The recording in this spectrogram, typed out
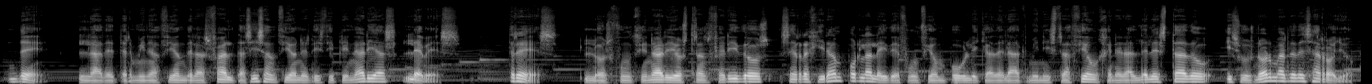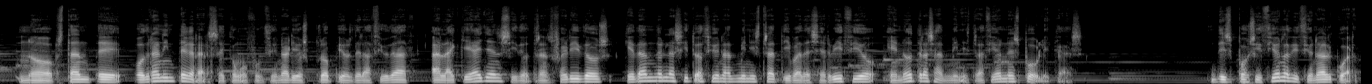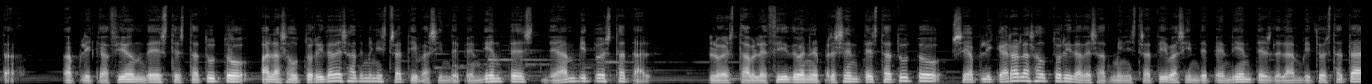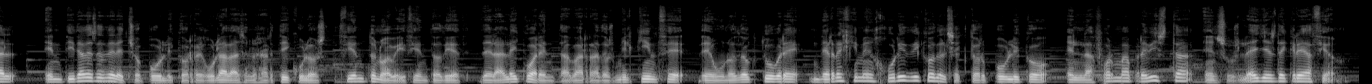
D. La determinación de las faltas y sanciones disciplinarias leves. 3 los funcionarios transferidos se regirán por la Ley de Función Pública de la Administración General del Estado y sus normas de desarrollo. No obstante, podrán integrarse como funcionarios propios de la ciudad a la que hayan sido transferidos, quedando en la situación administrativa de servicio en otras administraciones públicas. Disposición adicional cuarta. Aplicación de este estatuto a las autoridades administrativas independientes de ámbito estatal. Lo establecido en el presente estatuto se aplicará a las autoridades administrativas independientes del ámbito estatal, entidades de derecho público reguladas en los artículos 109 y 110 de la Ley 40-2015 de 1 de octubre de régimen jurídico del sector público en la forma prevista en sus leyes de creación.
